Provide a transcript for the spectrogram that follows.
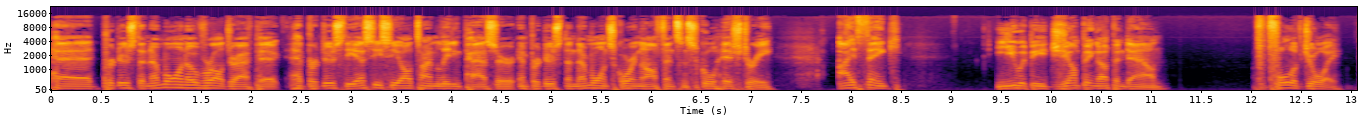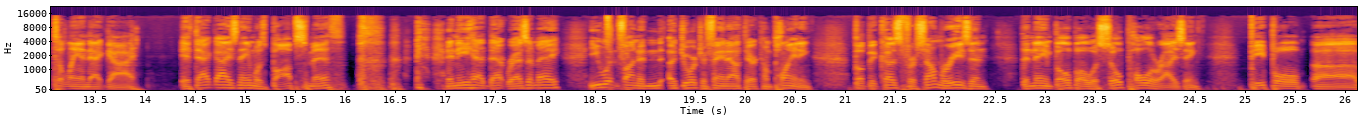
had produced the number one overall draft pick, had produced the SEC all-time leading passer, and produced the number one scoring offense in school history, I think you would be jumping up and down, full of joy to land that guy. If that guy's name was Bob Smith and he had that resume, you wouldn't find a, a, Georgia fan out there complaining. But because for some reason the name Bobo was so polarizing, people uh,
